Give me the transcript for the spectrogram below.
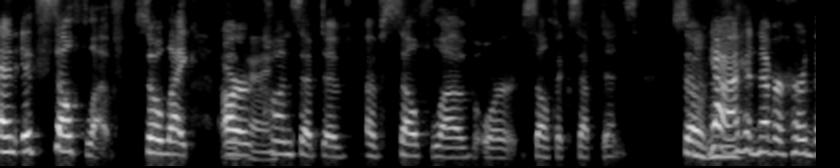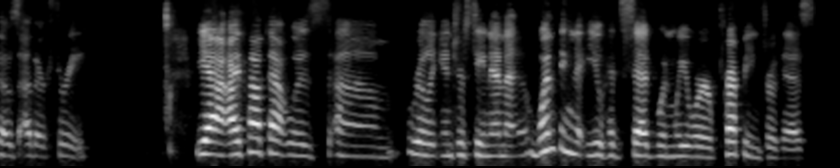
and it's self-love so like our Okay. concept of of self-love or self-acceptance so yeah Mhm. i had never heard those other three Yeah, I thought that was um, really interesting. And uh, one thing that you had said when we were prepping for this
